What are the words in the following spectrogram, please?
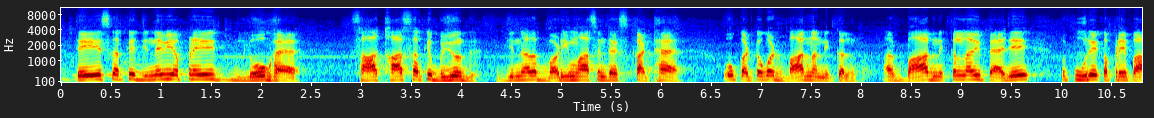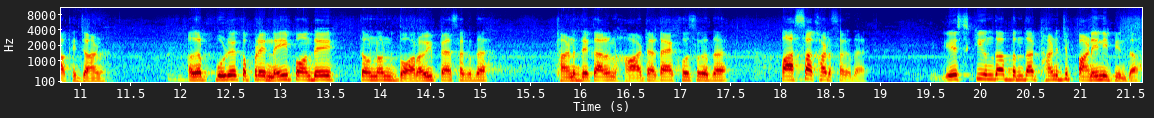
ਤੇ ਇਸ ਕਰਕੇ ਜਿੰਨੇ ਵੀ ਆਪਣੇ ਲੋਕ ਹੈ, ਸਾ, ਖਾਸ ਕਰਕੇ ਬਜ਼ੁਰਗ, ਜਿਨ੍ਹਾਂ ਦਾ ਬਾਡੀ ਮਾਸ ਇੰਡੈਕਸ ਘੱਟ ਹੈ, ਉਹ ਘੱਟੋ ਘੱਟ ਬਾਹਰ ਨਾ ਨਿਕਲਣ। ਔਰ ਬਾਹਰ ਨਿਕਲਣਾ ਵੀ ਪੈ ਜੇ, ਤਾਂ ਪੂਰੇ ਕੱਪੜੇ ਪਾ ਕੇ ਜਾਣ। ਅਗਰ ਪੂਰੇ ਕੱਪੜੇ ਨਹੀਂ ਪਾਉਂਦੇ, ਤਾਂ ਉਹਨਾਂ ਨੂੰ ਦੌਰਾ ਵੀ ਪੈ ਸਕਦਾ ਠੰਡ ਦੇ ਕਾਰਨ ਹਾਰਟ ਅਟੈਕ ਹੋ ਸਕਦਾ ਪਾਸਾ ਖੜ ਸਕਦਾ ਇਸ ਕੀ ਹੁੰਦਾ, ਬੰਦਾ ਠੰਡ 'ਚ ਪਾਣੀ ਨਹੀਂ ਪੀਂਦਾ।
